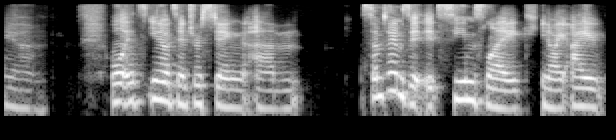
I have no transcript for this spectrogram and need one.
Yeah. Well, it's, you know, it's interesting. Um, sometimes it, it, seems like you know I,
